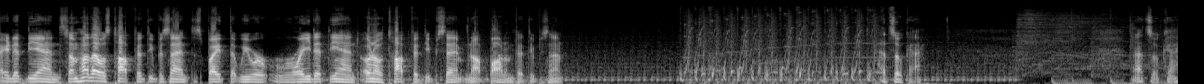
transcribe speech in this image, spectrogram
right at the end. Somehow that was top 50%, despite that we were right at the end. Oh no, top 50%, not bottom 50%. That's okay. That's okay.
